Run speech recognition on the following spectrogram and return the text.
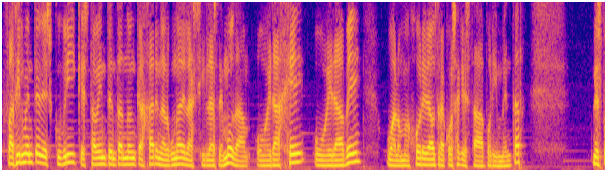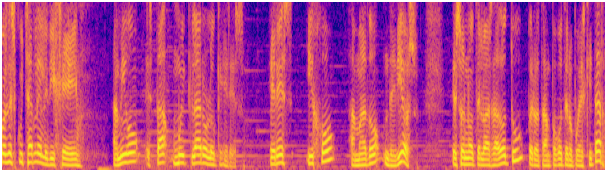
Fácilmente descubrí que estaba intentando encajar en alguna de las siglas de moda, o era G, o era B, o a lo mejor era otra cosa que estaba por inventar. Después de escucharle le dije, amigo, está muy claro lo que eres. Eres hijo amado de Dios. Eso no te lo has dado tú, pero tampoco te lo puedes quitar.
